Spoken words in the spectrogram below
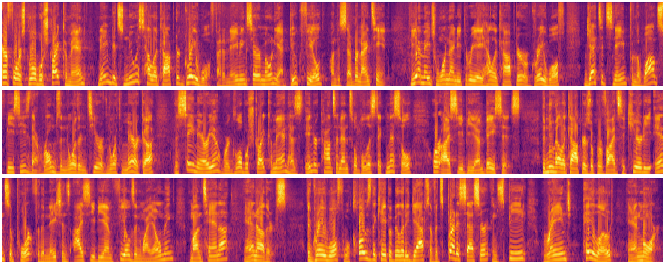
Air Force Global Strike Command named its newest helicopter Grey Wolf at a naming ceremony at Duke Field on December 19th. The MH-193A helicopter, or Grey Wolf, gets its name from the wild species that roams the northern tier of North America, the same area where Global Strike Command has Intercontinental Ballistic Missile, or ICBM, bases. The new helicopters will provide security and support for the nation's ICBM fields in Wyoming, Montana, and others. The Grey Wolf will close the capability gaps of its predecessor in speed, range, payload, and more.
